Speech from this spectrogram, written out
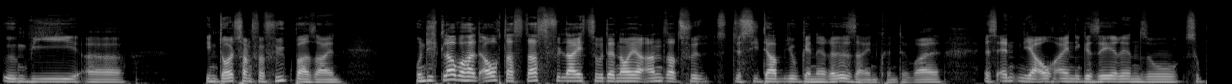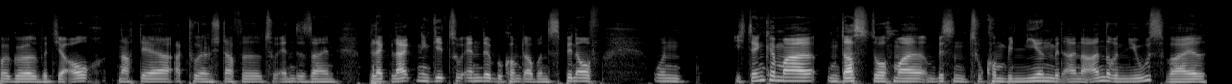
irgendwie äh, in Deutschland verfügbar sein. Und ich glaube halt auch, dass das vielleicht so der neue Ansatz für das CW generell sein könnte, weil es enden ja auch einige Serien, so Supergirl wird ja auch nach der aktuellen Staffel zu Ende sein. Black Lightning geht zu Ende, bekommt aber ein Spin-off. Und ich denke mal, um das doch mal ein bisschen zu kombinieren mit einer anderen News, weil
